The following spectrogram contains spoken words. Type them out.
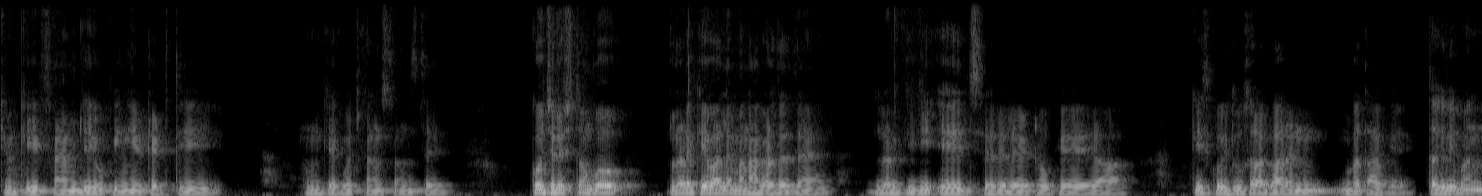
क्योंकि फैमिली ओपिनिएटेड थी, उनके कुछ कंसर्न्स थे। कुछ रिश्तों को लड़के वाले मना कर देते हैं, लड़की की एज से रिलेट होके या किस कोई दूसरा कारण बता के। तकरीबन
